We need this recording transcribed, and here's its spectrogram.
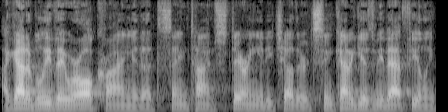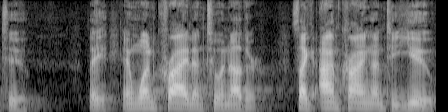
I got to believe they were all crying it at the same time, staring at each other. It seemed, kind of gives me that feeling too. They, and one cried unto another. It's like I'm crying unto you,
